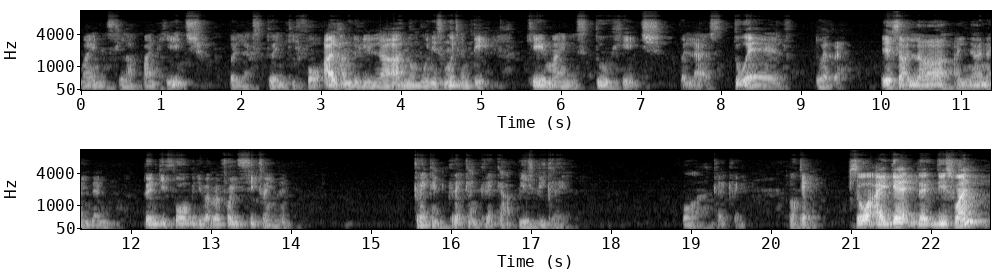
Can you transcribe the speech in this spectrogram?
minus 8h plus 24 alhamdulillah nombornya semua cantik. K minus 2h plus 12 12 eh? Eh salah ainan ainan. 24 divided by 4 is 6 ainan. Correct kan? Correct kan? Correct kan? Please be correct oh correct correct okay So I get the, this one,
